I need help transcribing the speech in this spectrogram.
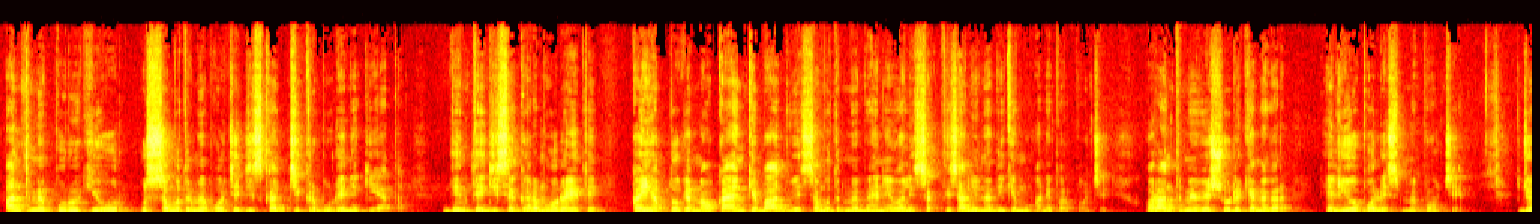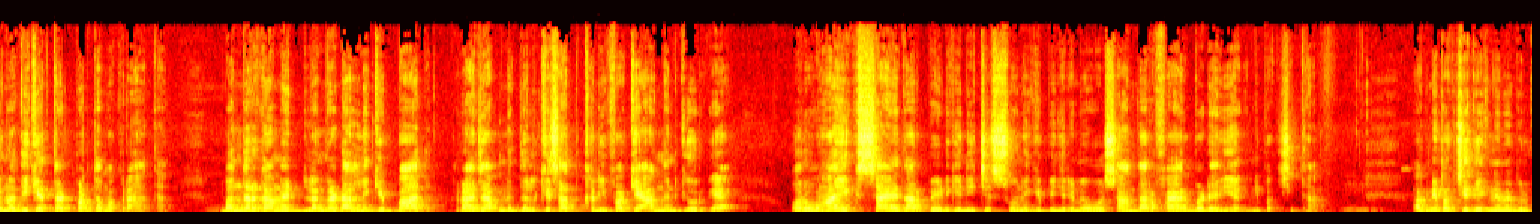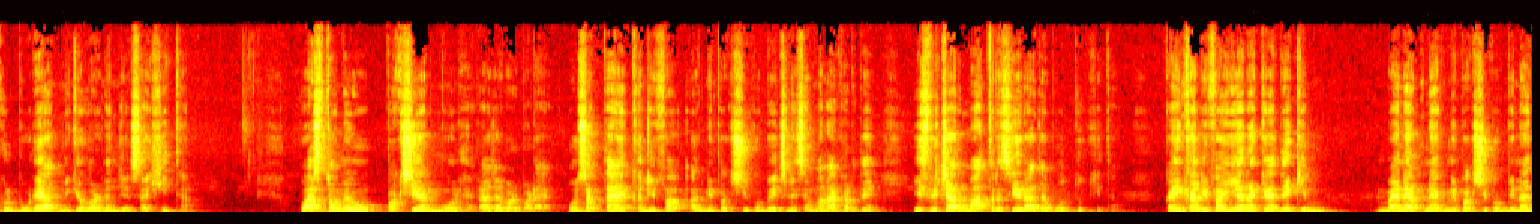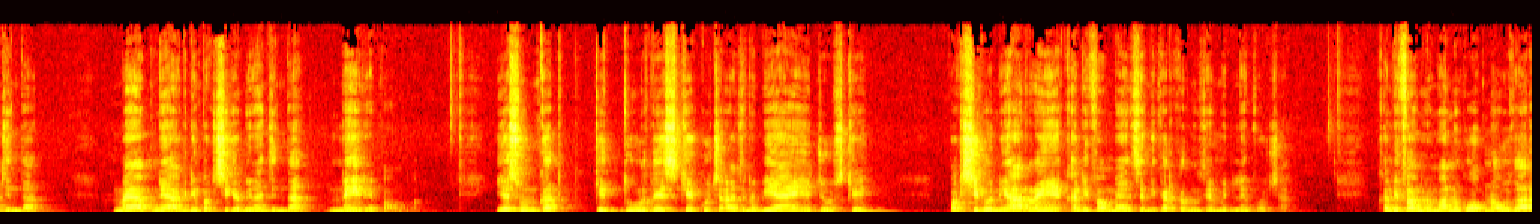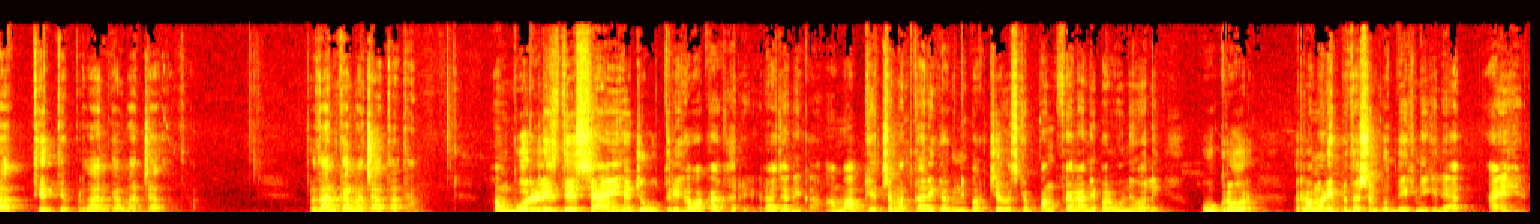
अंत में पूर्व की ओर उस समुद्र में पहुँचे जिसका ज़िक्र बूढ़े ने किया था। दिन तेज़ी से गर्म हो रहे थे। कई हफ्तों के नौकायन के बाद वे समुद्र में बहने वाली शक्तिशाली नदी के मुहाने पर पहुँचे और अंत में वे सूर्य के नगर हेलियोपोलिस में पहुँचे, जो नदी के तट पर दमक रहा था। बंदरगाह में लंगर डालने के बाद राजा अपने दल के साथ खलीफा के आँगन की ओर गया और वहाँ एक सायेदार पेड़ के नीचे सोने के पिंजरे में वो शानदार फायरबर्ड यानी अग्नि पक्षी था। अग्नि पक्षी देखने में बिल्कुल बूढ़े आदमी के वर्णन जैसा ही था। वास्तव में वो पक्षी अनमोल है, राजा बड़बड़ाया हो। सकता है खलीफा अग्नि पक्षी को बेचने से मना कर दे। इस विचार मात्र से राजा बहुत दुखी था। कहीं खलीफा यह न कह दे कि मैंने अपने अग्नि पक्षी को बिना ज़िंदा, मैं अपने अग्नि पक्षी के बिना ज़िंदा नहीं रह पाऊँगा। यह सुनकर कि दूर देश के कुछ अजनबी आए हैं जो उसके पक्षी को निहार रहे हैं, खलीफा महल से निकलकर उनसे मिलने पहुँचा। खलीफा मेहमानों को अपना उदार आतिथ्य प्रदान करना चाहता था, प्रदान करना चाहता था। हम बोरेलिस देश से आए हैं जो उत्तरी हवा का घर है, राजा ने कहा। हम आपके चमत्कारिक अग्निपक्षी और उसके पंख फैलाने पर होने वाले उग्र और रमणीक प्रदर्शन को देखने के लिए आए हैं।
